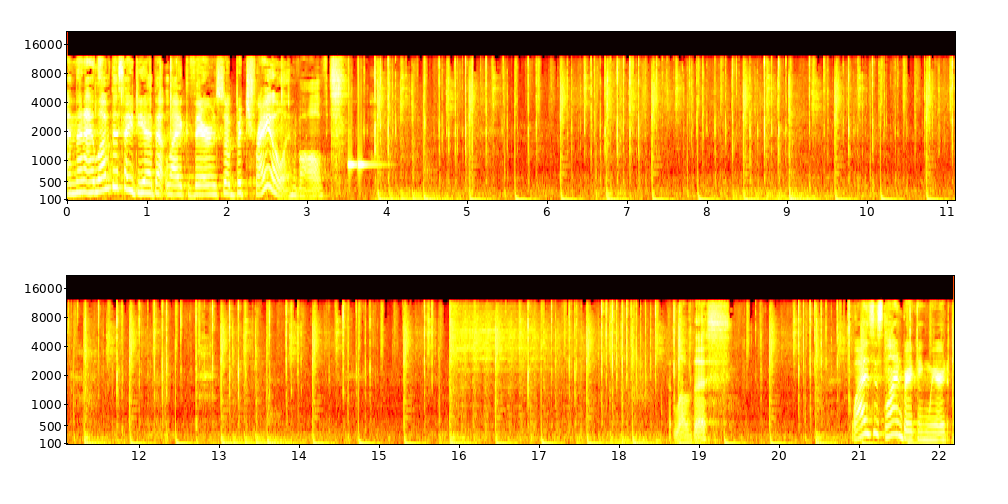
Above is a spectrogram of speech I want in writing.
And then I love this idea that like there's a betrayal involved. I love this. Why is this line breaking weird?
